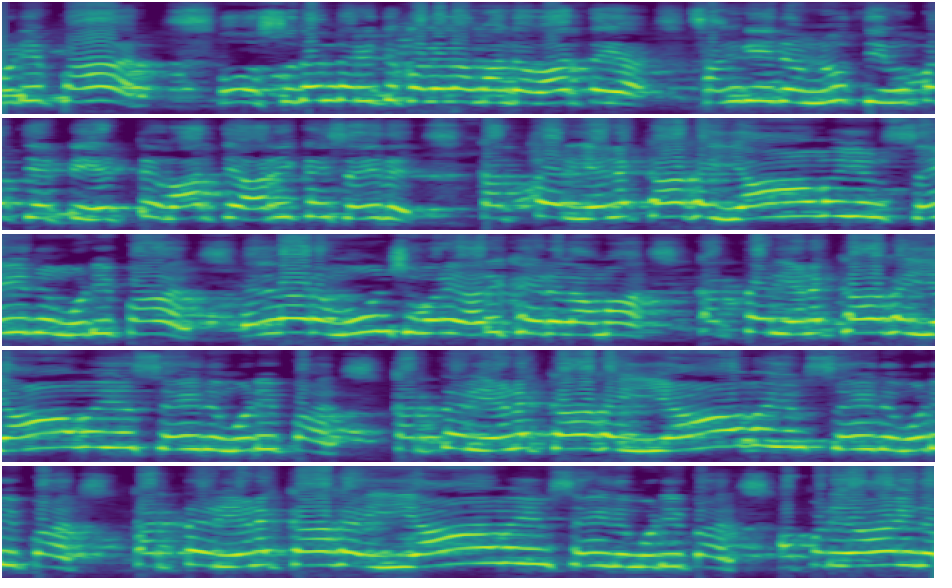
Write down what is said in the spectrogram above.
முடிப்பார். ஓ சுதந்திரித்து கொள்ளலாமா அந்த வார்த்தைய? சங்கீதம் நூத்தி முப்பத்தி எட்டு எட்டு வார்த்தை அறிக்கை செய்து கத்தர் எனக்காக யாவையும் செய்து முடிப்பார். எல்லாரும் மூன்று முறை அறிக்கையிடலாமா கத்தர் எனக்காக யாவையும் செய்து முடிப்பார். கர்த்தர் எனக்காக யாவையும் செய்து முடிப்பார். கர்த்தர் எனக்காக யாவையும் செய்து முடிப்பார். அப்படியா இந்த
